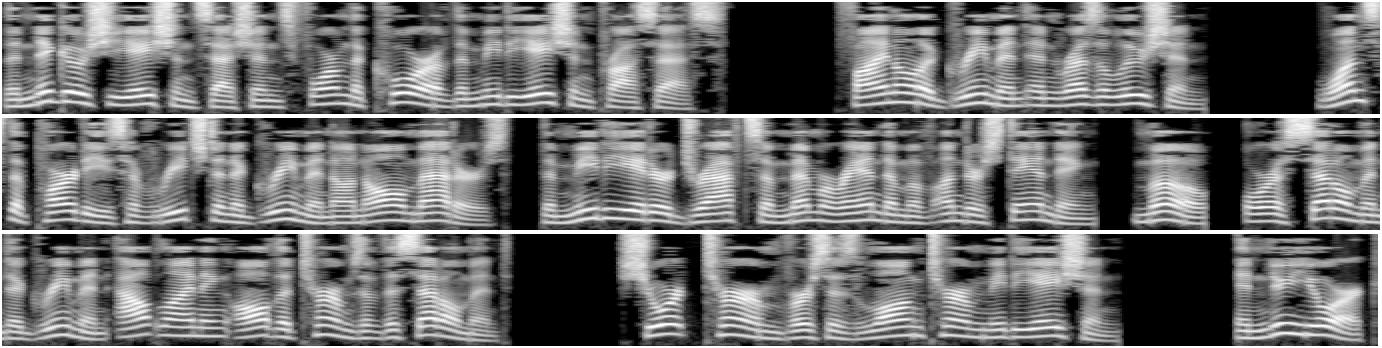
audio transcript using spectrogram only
The negotiation sessions form the core of the mediation process. Final agreement and resolution. Once the parties have reached an agreement on all matters, the mediator drafts a Memorandum of Understanding, MO, or a settlement agreement outlining all the terms of the settlement. Short-term versus long-term mediation. In New York,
